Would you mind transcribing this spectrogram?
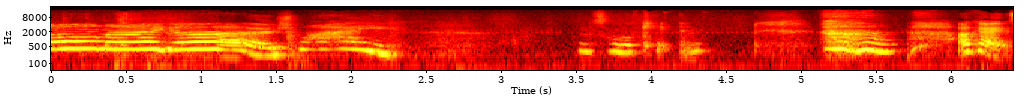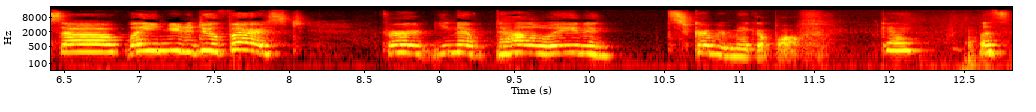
Oh my gosh. Why? This little kitten. okay, so what you need to do first for, you know, Halloween and scrub your makeup off. Okay? Let's...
